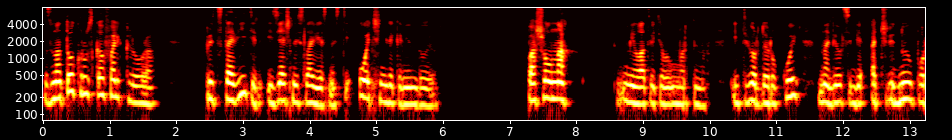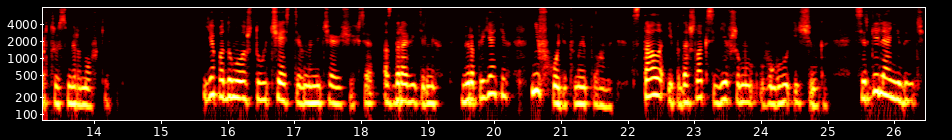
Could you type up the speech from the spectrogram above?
знаток русского фольклора, представитель изящной словесности. Очень рекомендую. Пошел нах, мило ответил ему Мартынов и твердой рукой налил себе очередную порцию Смирновки. Я подумала, что участие в намечающихся оздоровительных мероприятиях не входит в мои планы. Встала и подошла к сидевшему в углу Ищенко. «Сергей Леонидович,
